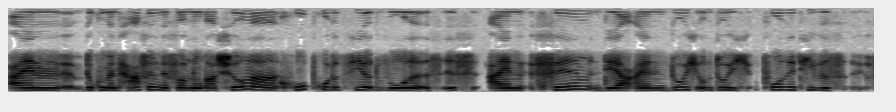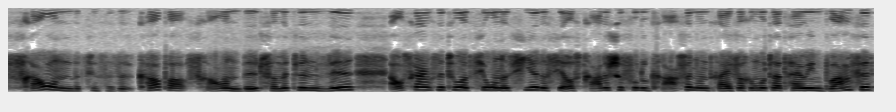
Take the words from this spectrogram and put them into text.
ein äh, Dokumentarfilm, der von Nora Tschirner co-produziert wurde. Es ist ein Film, der ein durch und durch positives Frauen- bzw. Körperfrauenbild vermitteln will. Ausgangssituation ist hier, dass die australische Fotografin und dreifache Mutter Tyrene Brumfitt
